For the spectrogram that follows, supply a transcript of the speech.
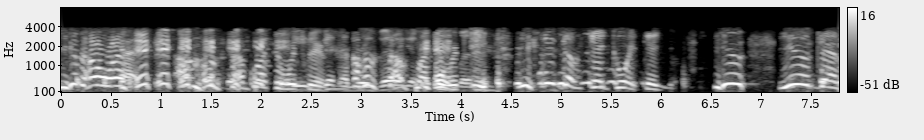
You know what? I'm gonna stop fucking with you. I'm stop fucking with you. You just can't quit, can you? You you got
